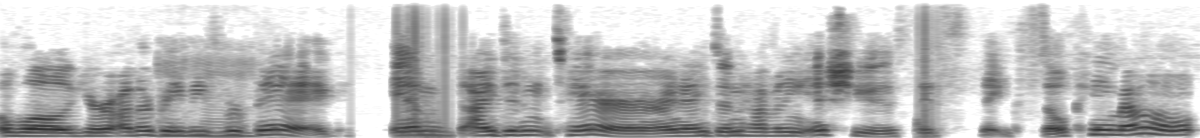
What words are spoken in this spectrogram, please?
well your other babies were mm-hmm. big and i didn't tear and i didn't have any issues they, they still came out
